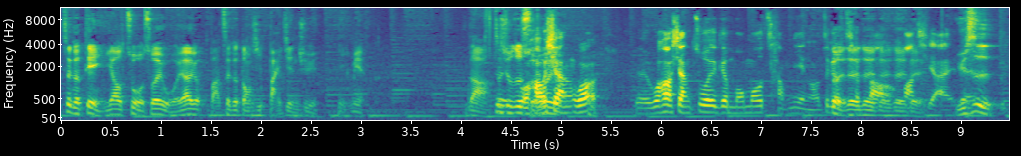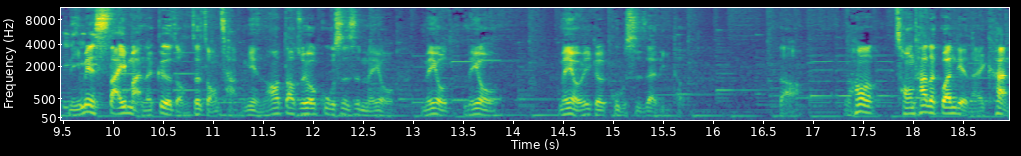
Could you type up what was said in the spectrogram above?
这个电影要做，所以我要把这个东西摆进去里面，知道？这就是我好想我，对我好想做一个某某场面哦，这个对对对对对对。于是里面塞满了各种这种场面，然后到最后故事是没有没有没有没有一个故事在里头，知道？然后从他的观点来看，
